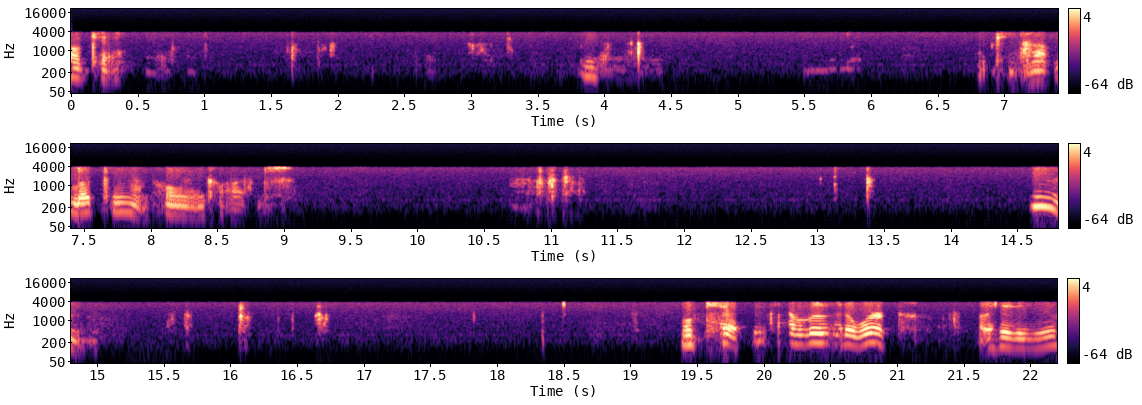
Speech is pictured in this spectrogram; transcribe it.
Okay. Okay, not looking, I'm pulling cards. Hmm. Okay, I think I have a little bit of work ahead of you.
